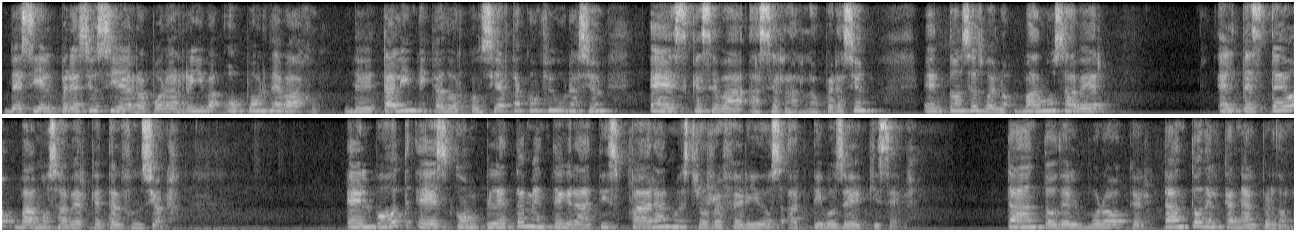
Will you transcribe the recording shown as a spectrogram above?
de si el precio cierra por arriba o por debajo de tal indicador con cierta configuración, es que se va a cerrar la operación. Entonces, bueno, vamos a ver el testeo, vamos a ver qué tal funciona. El bot es completamente gratis para nuestros referidos activos de XM. Tanto del broker, tanto del canal, perdón,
